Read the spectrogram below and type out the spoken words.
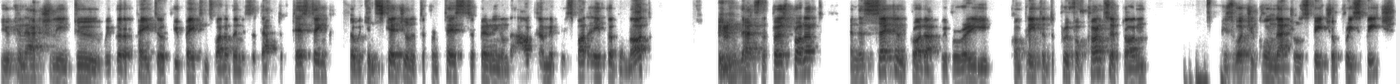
you can actually do, we've got a patent, a few patents, one of them is adaptive testing. So we can schedule a different tests depending on the outcome, if we spot AFib or not. That's the first product. And the second product we've already completed the proof of concept on is what you call natural speech or free speech.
